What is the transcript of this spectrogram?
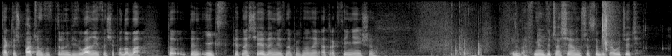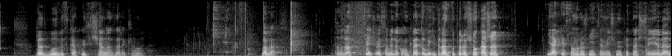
tak też patrząc ze strony wizualnej, co się podoba, to ten X15.1 jest na pewno najatrakcyjniejszy. Dobra, w międzyczasie muszę sobie załyczyć. Red Bull wyskakuj z siana za reklamę. Dobra, to teraz przejdźmy sobie do konkretów i teraz dopiero się okaże, jakie są różnice. Mieliśmy 15.1,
